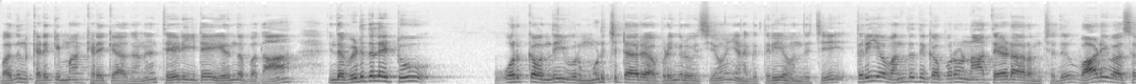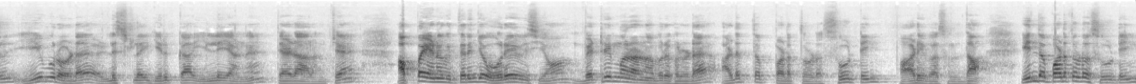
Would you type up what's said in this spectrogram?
பதில் கிடைக்குமா கிடைக்காதான்னு தேடிக்கிட்டே இருந்தப்போ தான் இந்த விடுதலை டூ ஒர்க்கை வந்து இவர் முடிச்சிட்டாரு அப்படிங்கிற விஷயம் எனக்கு தெரிய வந்துச்சு. தெரிய வந்ததுக்கப்புறம் நான் தேட ஆரம்பித்தது வாடிவாசல் இவரோட லிஸ்ட்டில் இருக்கா இல்லையான்னு தேட ஆரம்பித்தேன் அப்போ எனக்கு தெரிஞ்ச ஒரே விஷயம் வெற்றிமாறன் அவர்களோட அடுத்த படத்தோட ஷூட்டிங் பாடிவாசல் தான். இந்த படத்தோட ஷூட்டிங்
